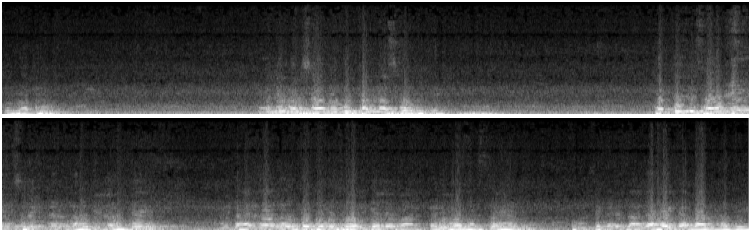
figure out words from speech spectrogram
सुरुवात होऊन. पहिली वर्षामध्ये पन्नास लोक होते. भट्टीजी साहेब इन्स्पेक्टर लावलेले होते. मी बाहेरगावला होतो त्यांनी फोन केले वारकरी मग असते तुमच्याकडे जागा आहे का लॉनमध्ये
